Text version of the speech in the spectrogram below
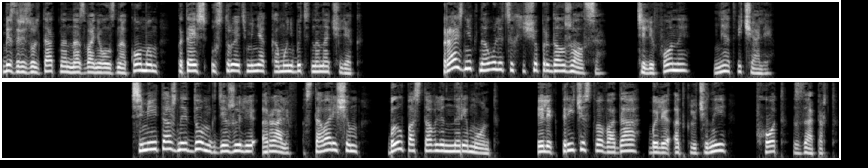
безрезультатно названивал знакомым, пытаясь устроить меня к кому-нибудь на ночлег. Праздник на улицах еще продолжался. Телефоны не отвечали. Семиэтажный дом, где жили Ральф с товарищем, был поставлен на ремонт. Электричество, вода были отключены, вход заперт.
